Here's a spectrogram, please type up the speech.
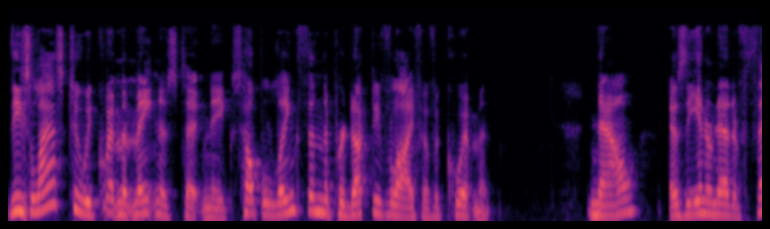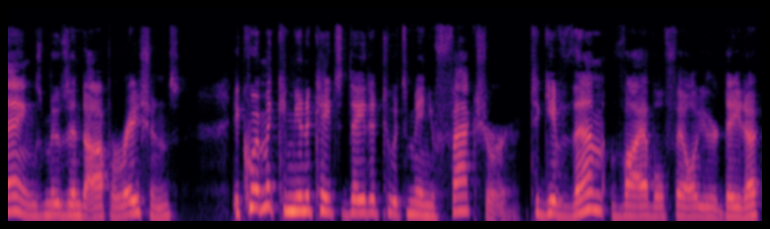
These last two equipment maintenance techniques help lengthen the productive life of equipment. Now, as the Internet of Things moves into operations, equipment communicates data to its manufacturer to give them viable failure data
